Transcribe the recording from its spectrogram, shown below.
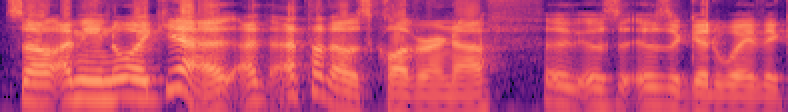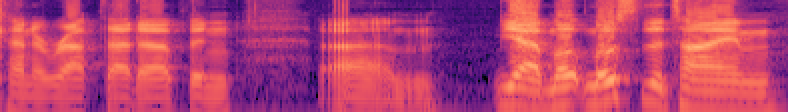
So I mean like yeah I, I thought that was clever enough. It was it was a good way they kind of wrapped that up. And um, yeah mo- most of the time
